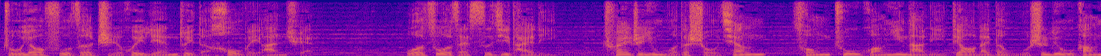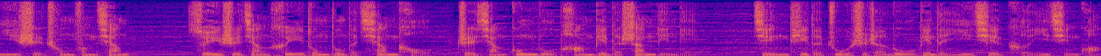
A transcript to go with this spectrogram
主要负责指挥连队的后卫安全。我坐在司机台里。揣着用我的手枪从朱广义那里调来的五十六杠一式冲锋枪，随时将黑洞洞的枪口指向公路旁边的山林里，警惕地注视着路边的一切可疑情况，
